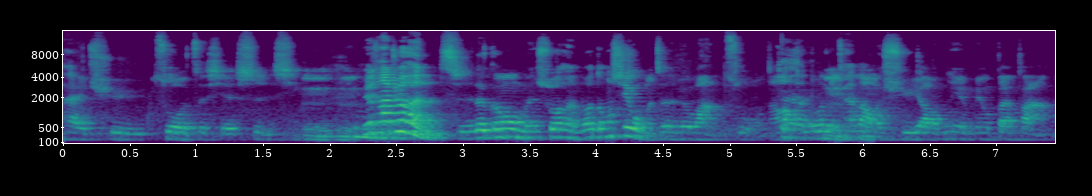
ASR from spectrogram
态去做这些事情。嗯嗯因为他就很直的跟我们说，很多东西我们真的没有办法做，然后很多你看到的需要，你也没有办法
